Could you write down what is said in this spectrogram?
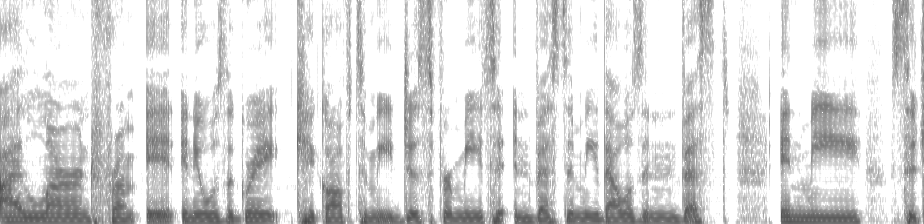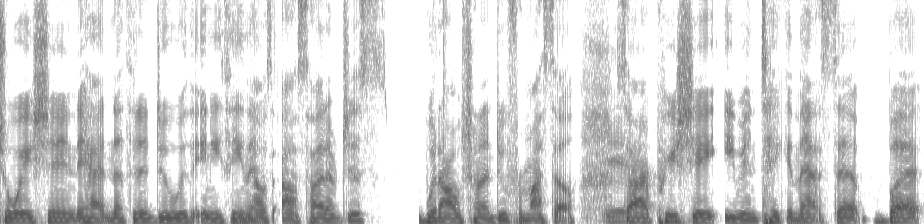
I learned from it and it was a great kickoff to me just for me to invest in me. That was an invest in me situation. It had nothing to do with anything that was outside of just what I was trying to do for myself. So I appreciate even taking that step, but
